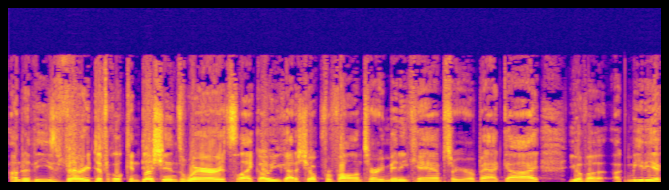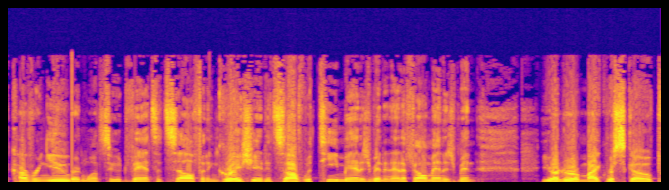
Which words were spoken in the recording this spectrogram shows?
under these very difficult conditions where it's like oh you got to show up for voluntary mini camps or you're a bad guy you have a, a, media covering you and wants to advance itself and ingratiate itself with team management and nfl management you're under a microscope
